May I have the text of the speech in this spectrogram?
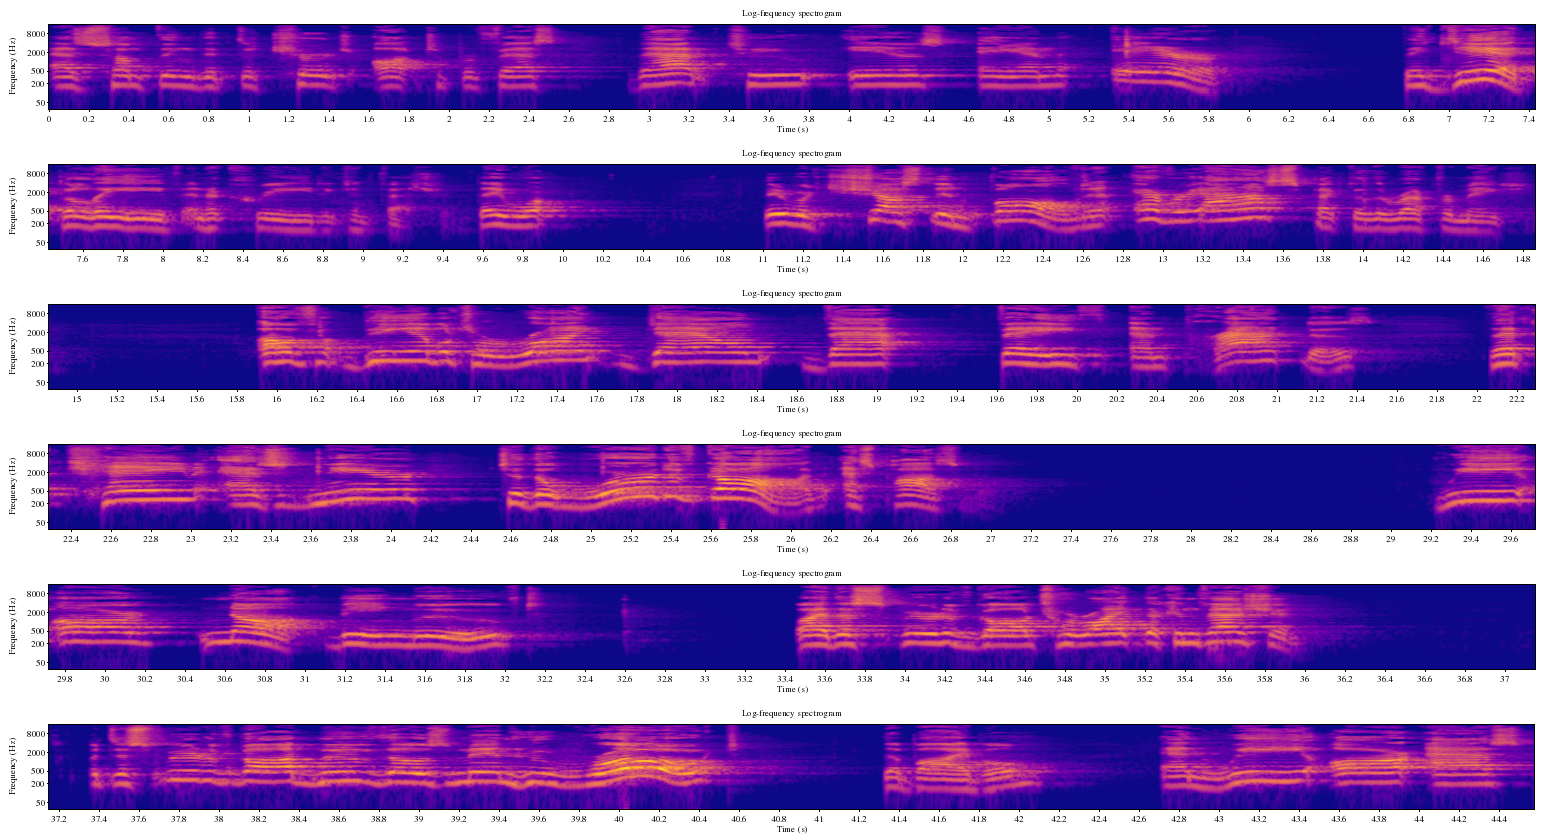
as something that the church ought to profess, that too is an error. They did believe in a creed and confession. They were, they were just involved in every aspect of the Reformation, of being able to write down that faith and practice that came as near to the Word of God as possible. We are not being moved by the Spirit of God to write the confession. But the Spirit of God moved those men who wrote the Bible, and we are as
